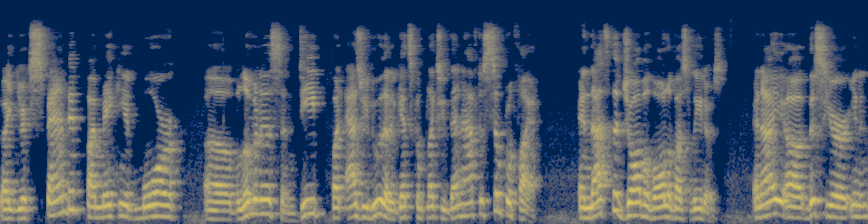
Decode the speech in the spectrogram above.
right? You expand it by making it more uh, voluminous and deep, but as you do that, it gets complex. You then have to simplify it. And that's the job of all of us leaders. And I, uh, this year, you know,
